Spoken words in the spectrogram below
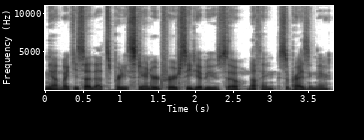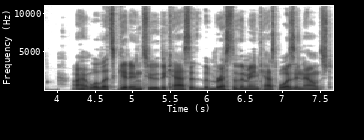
Yeah, like you said, that's pretty standard for CW, so nothing surprising there. All right, well, let's get into the cast. The rest of the main cast was announced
